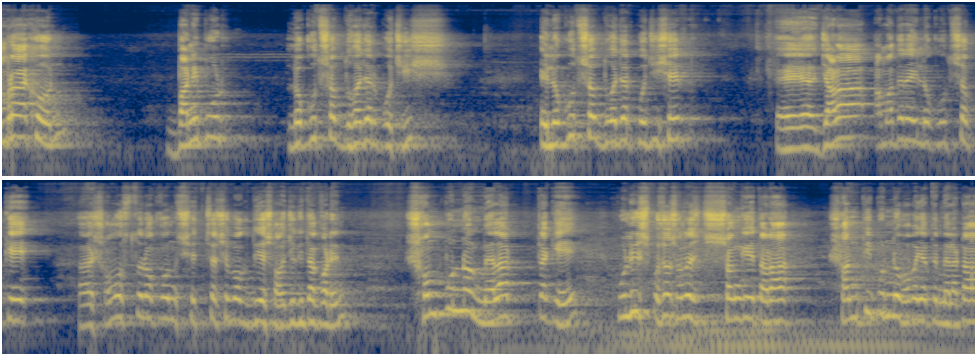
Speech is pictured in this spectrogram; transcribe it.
আমরা এখন বাণীপুর লোক উৎসব দু হাজার পঁচিশ। এই লোক উৎসব দু হাজার পঁচিশের যারা আমাদের এই লোক উৎসবকে সমস্ত রকম স্বেচ্ছাসেবক দিয়ে সহযোগিতা করেন সম্পূর্ণ মেলাটাকে পুলিশ প্রশাসনের সঙ্গে তারা শান্তিপূর্ণভাবে যাতে মেলাটা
